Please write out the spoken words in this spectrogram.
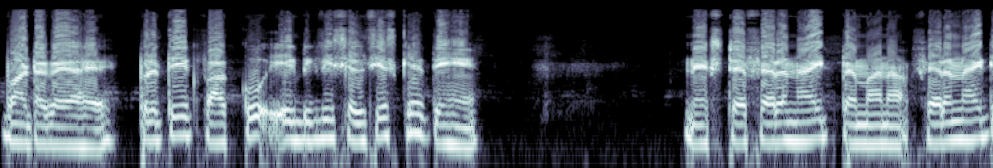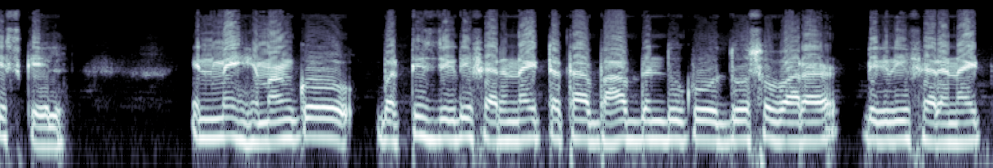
बांटा गया है। प्रत्येक भाग को एक डिग्री सेल्सियस कहते हैं। नेक्स्ट है फ़ारेनहाइट पैमाना। फ़ारेनहाइट स्केल इनमें हिमांक को 32 डिग्री फ़ारेनहाइट तथा भाप बिंदु को 212 डिग्री फ़ारेनहाइट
